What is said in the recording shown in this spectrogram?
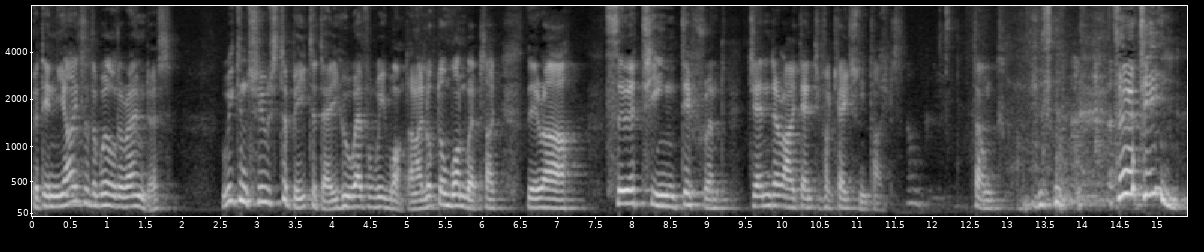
But in the eyes of the world around us, we can choose to be today whoever we want. And I looked on one website, there are 13 different gender identification types. Oh, Don't. 13!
